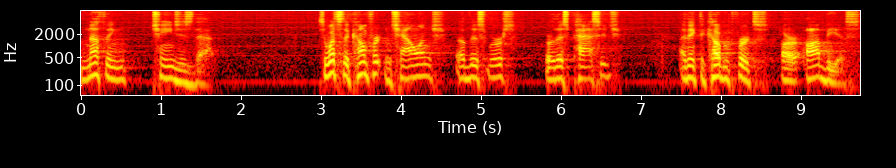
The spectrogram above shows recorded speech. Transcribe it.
Nothing changes that. So, what's the comfort and challenge of this verse or this passage? I think the comforts are obvious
